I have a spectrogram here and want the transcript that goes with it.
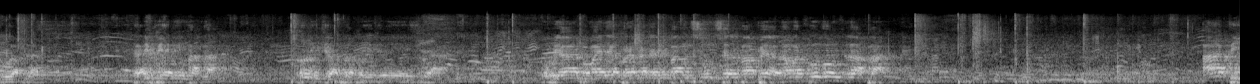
12 dari BNI Liga Berapa Indonesia. Kemudian pemain yang berangkat dari Bang Sumsel Babel nomor punggung 8 Adi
